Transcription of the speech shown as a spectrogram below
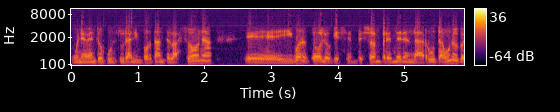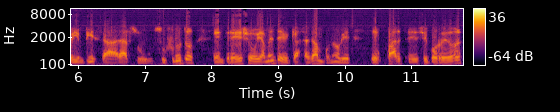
un evento cultural importante en la zona. Eh, y bueno, todo lo que se empezó a emprender en la Ruta 1 que hoy empieza a dar su, su fruto, entre ellos obviamente el Casa Campo, ¿no? que es parte de ese corredor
